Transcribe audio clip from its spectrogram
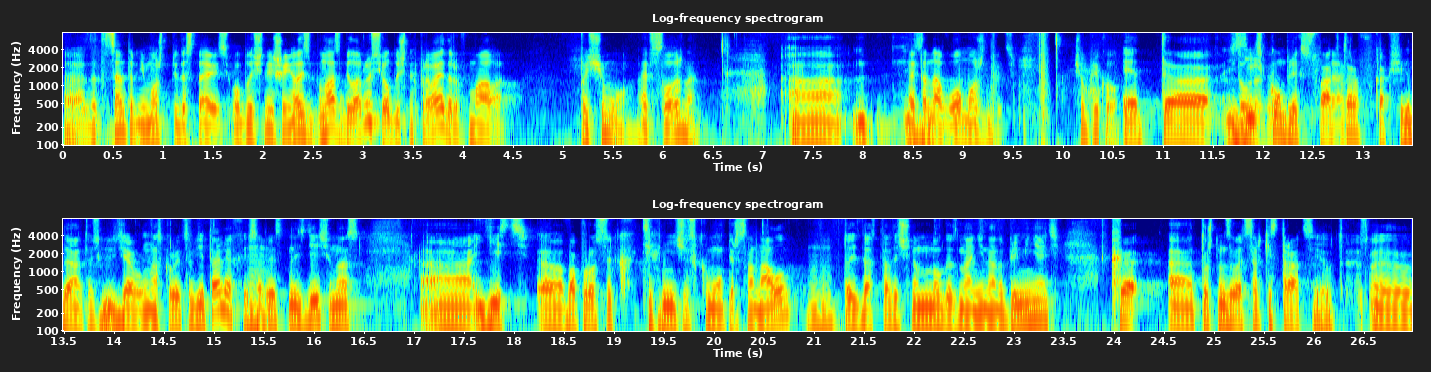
э, дата-центр не может предоставить облачное решение? У нас, у нас в Беларуси облачных провайдеров мало. Почему? Это сложно? А... Это ново, может быть. В чем прикол? Это Дорого. здесь комплекс факторов, так. как всегда. То есть дьявол у нас кроется в деталях, и, соответственно, здесь у нас есть э, вопросы к техническому персоналу, угу. то есть достаточно много знаний надо применять, к э, то, что называется оркестрацией. Вот, э,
